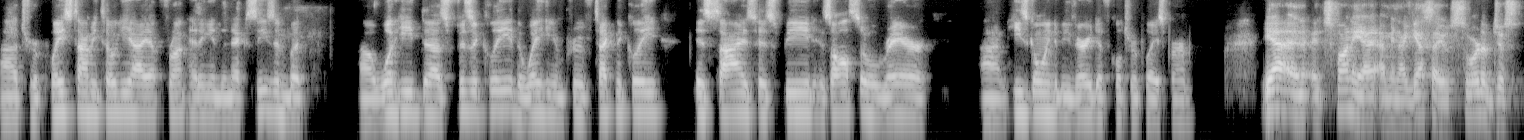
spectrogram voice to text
uh, to replace Tommy Togiai up front heading into next season. But uh, what he does physically, the way he improved technically, his size, his speed is also rare. Um, he's going to be very difficult to replace. Berm. Yeah, and it's funny. I, I mean, I guess I sort of just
